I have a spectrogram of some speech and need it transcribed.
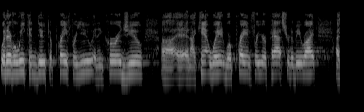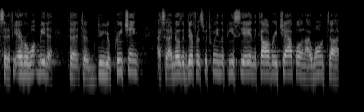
whatever we can do to pray for you and encourage you, uh, and I can't wait. We're praying for your pastor to be right. I said, if you ever want me to, to, to do your preaching, I said, I know the difference between the PCA and the Calvary Chapel, and I won't, uh,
